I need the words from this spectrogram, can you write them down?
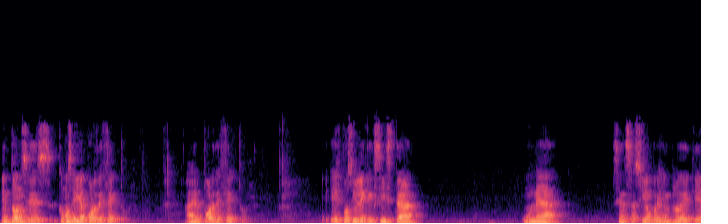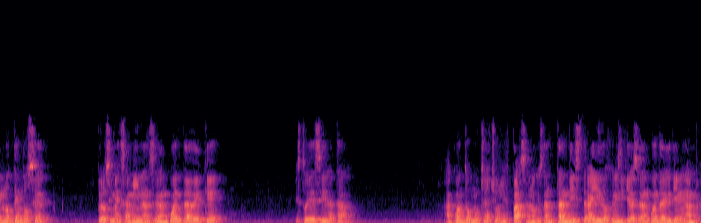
Entonces, ¿cómo sería por defecto? A ver, por defecto. Es posible que exista una sensación, por ejemplo, de que no tengo sed, pero si me examinan se dan cuenta de que estoy deshidratado. ¿A cuántos muchachos les pasa, no? Que están tan distraídos que ni siquiera se dan cuenta de que tienen hambre.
